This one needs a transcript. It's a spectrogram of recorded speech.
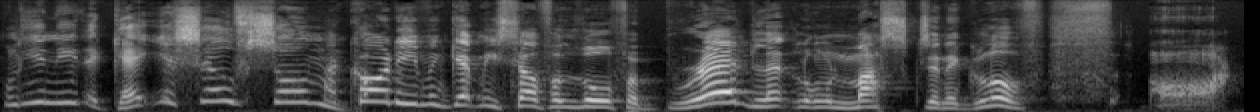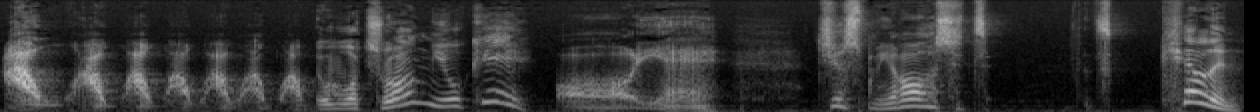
Well, you need to get yourself some. I can't even get myself a loaf of bread, let alone masks and a glove. Oh, ow, ow, ow, ow, ow, ow, ow. What's wrong? You okay? Oh, yeah. Just me arse. It's, it's killing.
